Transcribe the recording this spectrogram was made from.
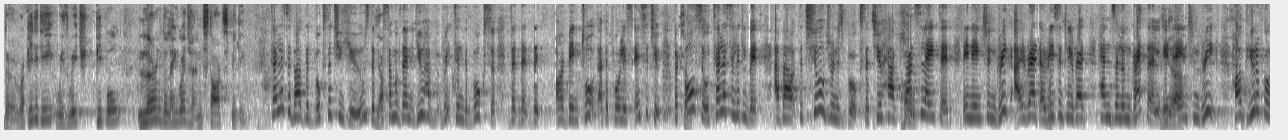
the rapidity with which people learn the language and start speaking. Tell us about the books that you use. The, Yeah. Some of them you have written the books uh, that, that, that are being taught at the Polis Institute. But also tell us a little bit about the children's books that you have Oh. translated in ancient Greek. I read, I recently read Hansel and Gretel in Yeah. ancient Greek. How beautiful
